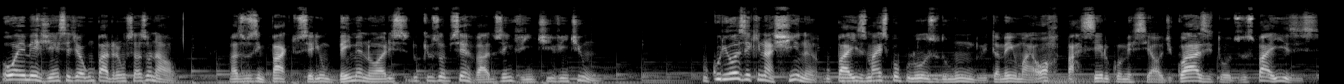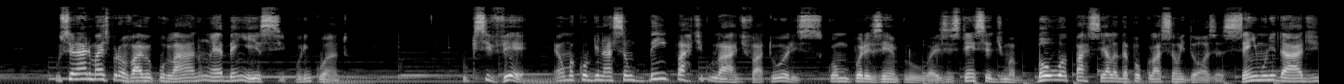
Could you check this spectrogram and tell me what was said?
ou a emergência de algum padrão sazonal, mas os impactos seriam bem menores do que os observados em 20 e 21. O curioso é que na China, o país mais populoso do mundo e também o maior parceiro comercial de quase todos os países, o cenário mais provável por lá não é bem esse, por enquanto. O que se vê é uma combinação bem particular de fatores, como, por exemplo, a existência de uma boa parcela da população idosa sem imunidade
